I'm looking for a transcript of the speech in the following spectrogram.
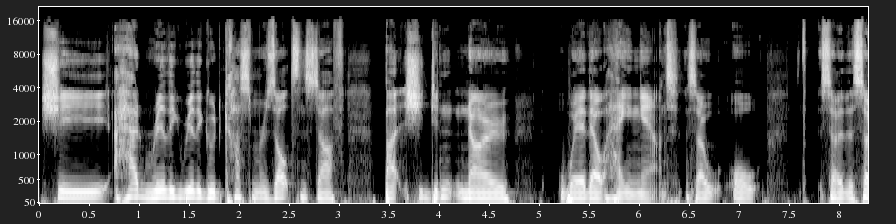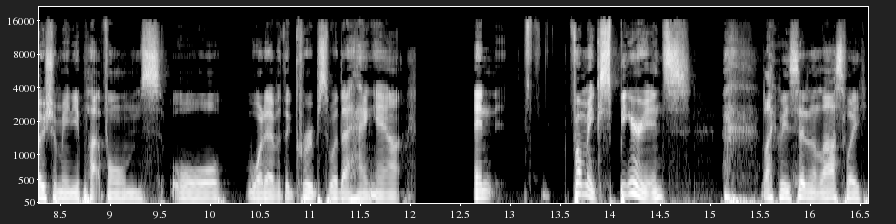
she had really really good customer results and stuff but she didn't know where they were hanging out so or so the social media platforms or whatever the groups where they hang out. And from experience like we said in the last week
